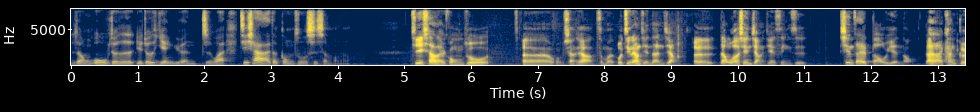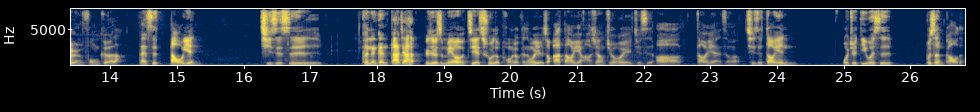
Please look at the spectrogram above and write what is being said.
人物，就是也就是演员之外，接下来的工作是什么呢？接下来工作，呃，我想想怎么，我尽量简单讲。呃，但我要先讲一件事情是，现在导演哦，当然看个人风格啦，但是导演其实是。可能跟大家，比如就是没有接触的朋友，可能会有一种啊，导演好像就会就是啊，导演什么？其实导演，我觉得地位是不是很高的？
